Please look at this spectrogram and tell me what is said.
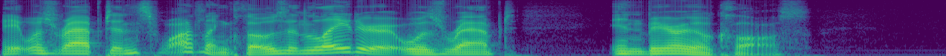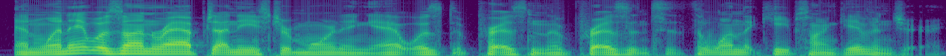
It was wrapped in swaddling clothes and later it was wrapped in burial cloths. And when it was unwrapped on Easter morning, it was the present of presents. It's the one that keeps on giving, Jerry.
